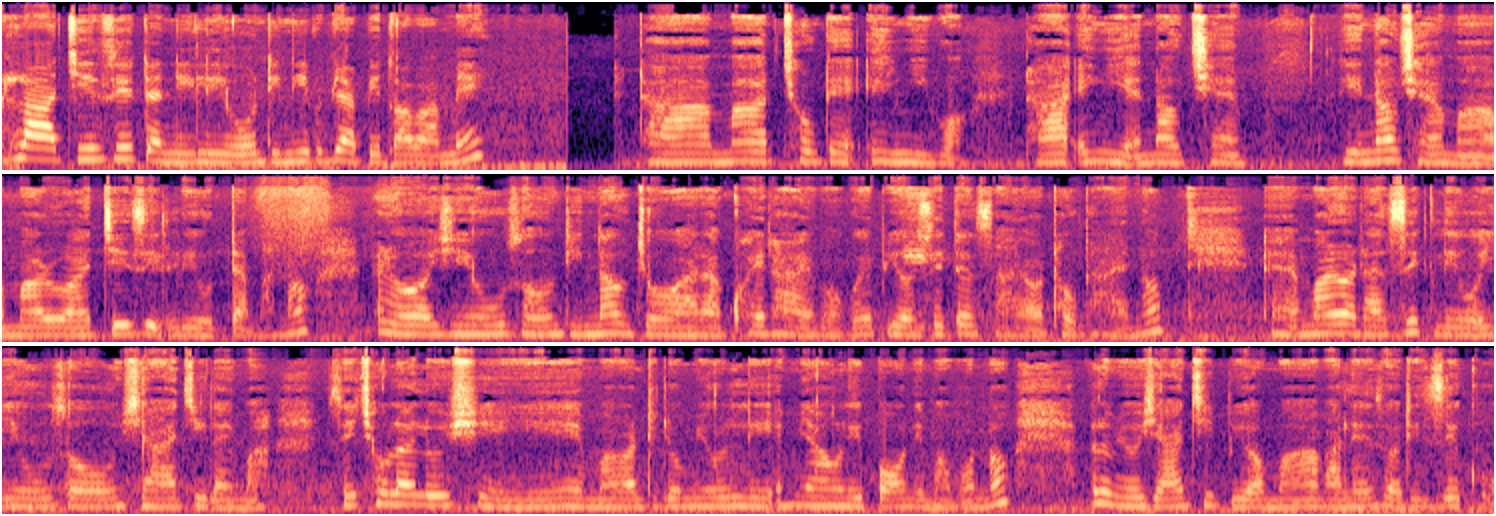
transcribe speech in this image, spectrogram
အလှကြီးစေးတန်နီလေးကိုဒီနေ့ပြပြပေးသွားပါမယ်ဒါမှချုပ်တဲ့အင်ကြီးပေါ့ဒါအင်ကြီးရဲ့အနောက်ချမ်းဒီအနောက်ချမ်းမှာအမားတို့ကကြီးစေးကလေးကိုတက်မှာเนาะအဲ့တော့အရင်ဦးဆုံးဒီနောက်ကျော်ရတာခွဲထားရပေါ့ကွယ်ပြီးတော့စစ်သက်စာရောထုတ်ထားရเนาะအဲအမားတို့ကဒါဇစ်ကလေးကိုအရင်ဦးဆုံးရှားကြည့်လိုက်မှာဈေးချုပ်လိုက်လို့ရှိရင်အမားတို့ဒီလိုမျိုးလေးအမြောင်လေးပေါ်နေမှာပေါ့เนาะအဲ့လိုမျိုးရှားကြည့်ပြီးတော့မှဗာလဲဆိုတော့ဒီဇစ်ကို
